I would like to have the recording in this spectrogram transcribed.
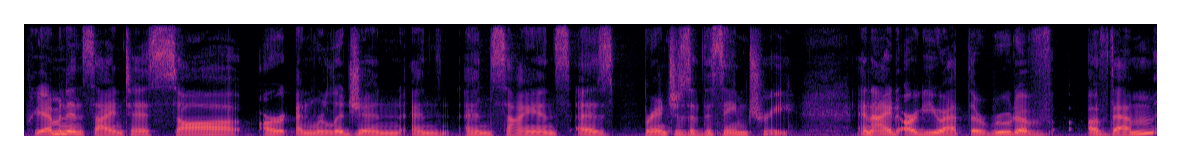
preeminent scientists, saw art and religion and, and science as branches of the same tree. And I'd argue at the root of, of them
